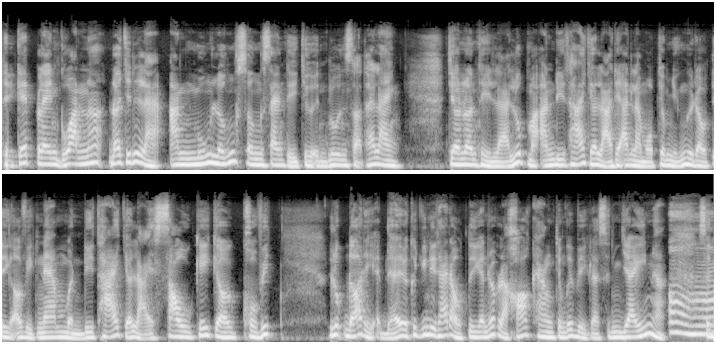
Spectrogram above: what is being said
thì cái plan của anh á, đó chính là anh muốn lấn sân sang thị trường influencer Thái Lan. Cho nên thì là lúc mà anh đi Thái trở lại thì anh là một trong những người đầu tiên ở Việt Nam mình đi Thái trở lại sau cái Covid lúc đó thì để cái chuyến đi Thái đầu tiên anh rất là khó khăn trong cái việc là xin giấy nè Ờ xin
